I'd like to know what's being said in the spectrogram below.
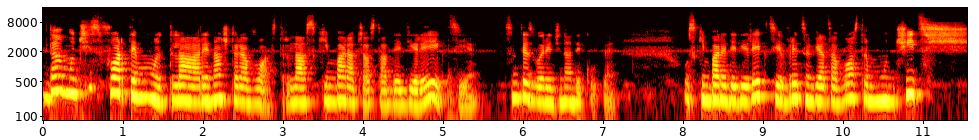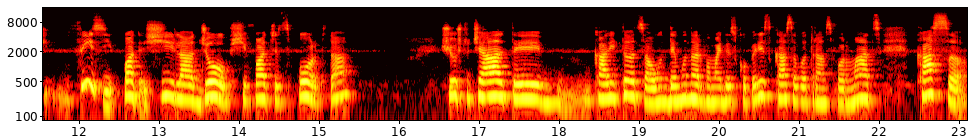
Da, munciți foarte mult la renașterea voastră, la schimbarea aceasta de direcție. Sunteți voi regina de cupe. O schimbare de direcție, vreți în viața voastră, munciți și fizic, poate și la job și faceți sport, da? și eu știu ce alte calități sau îndemânări vă mai descoperiți ca să vă transformați, ca să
